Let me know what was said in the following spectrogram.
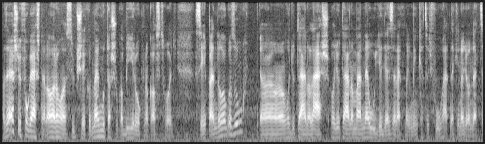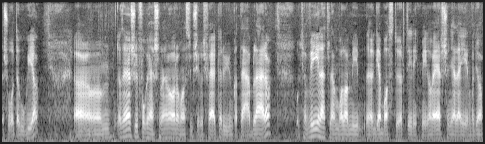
Az első fogásnál arra van szükség, hogy megmutassuk a bíróknak azt, hogy szépen dolgozunk, hogy utána, láss, hogy utána már ne úgy jegyezzenek meg minket, hogy fú, hát neki nagyon necces volt a gugia. Az első fogásnál arra van szükség, hogy felkerüljünk a táblára, hogyha véletlen valami gebasz történik még a verseny elején, vagy a,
